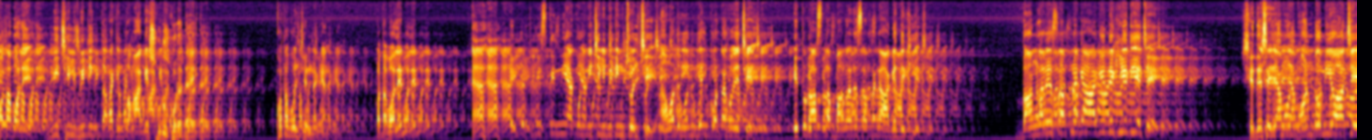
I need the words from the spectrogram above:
কথা বলে, মিছিল মিটিং তারা কিন্তু আগে শুরু করে দেয়। কথা বলছেন না কেন? কথা বলেন। হ্যাঁ এই যে ফিলিস্তিন নিয়ে এখন মিছিল মিটিং চলছে আমাদের ইন্ডিয়ায় কটা হয়েছে? এ তো রাস্তা বাংলাদেশ আপনাকে আগে দেখিয়েছে বাংলাদেশ আপনাকে আগে দেখিয়ে দিয়েছে। সে দেশে যেমন ভণ্ডনীয় আছে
